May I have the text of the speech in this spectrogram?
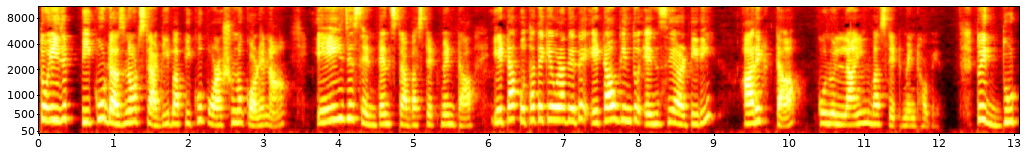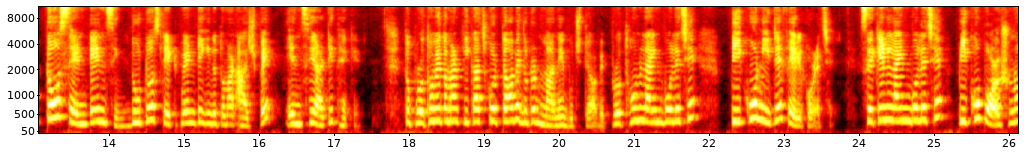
তো এই যে পিকু ডাজ নট স্টাডি বা পিকু পড়াশুনো করে না, এই যে সেন্টেন্সটা বা স্টেটমেন্টটা এটা কোথা থেকে ওরা দেবে? এটাও কিন্তু এনসিআরটিরই আরেকটা কোনো লাইন বা স্টেটমেন্ট হবে। তো এই দুটো সেন্টেন্সই দুটো স্টেটমেন্টই কিন্তু তোমার আসবে এনসিআরটি থেকে। তো প্রথমে তোমার কি কাজ করতে হবে? দুটোর মানে বুঝতে হবে। প্রথম লাইন বলেছে, পিকো নিটে ফেল করেছে। সেকেন্ড লাইন বলেছে, পিকো পড়াশুনো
